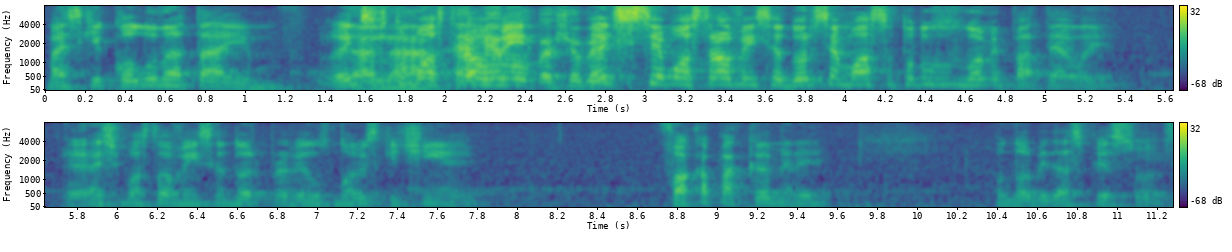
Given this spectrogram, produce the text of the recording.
Mas que coluna tá aí? Antes Tá de mostrar é o mesmo, ven- Antes de você mostrar o vencedor, você mostra todos os nomes pra tela aí. É. Antes de mostrar o vencedor pra ver os nomes que tinha aí. Foca pra câmera aí. O nome das pessoas.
